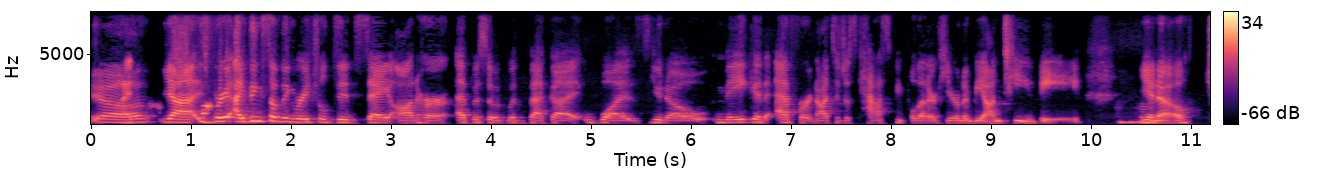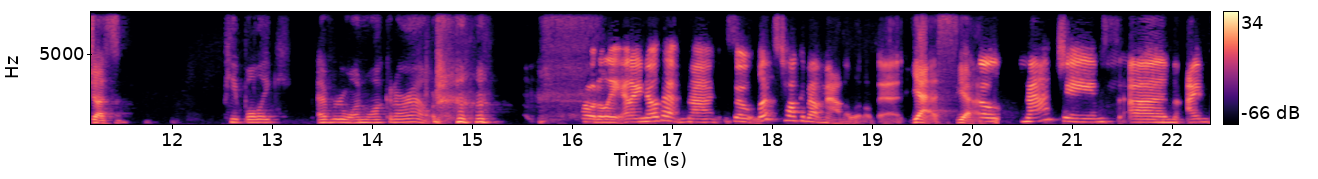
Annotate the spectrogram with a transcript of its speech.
Yeah. Yeah it's very i think something rachel did say on her episode with becca was you know make an effort not to just cast people that are here to be on tv mm-hmm. you know just people like everyone walking around. Totally and i know that matt so let's talk about matt a little bit. Yes yeah. So matt james um i'm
